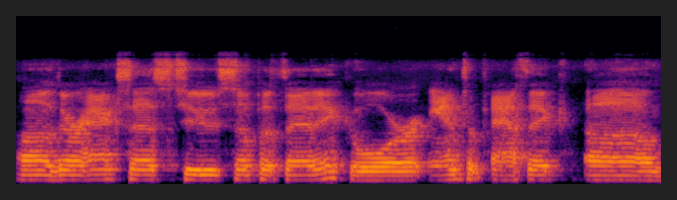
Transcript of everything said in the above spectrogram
uh, their access to sympathetic or antipathic, uh,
